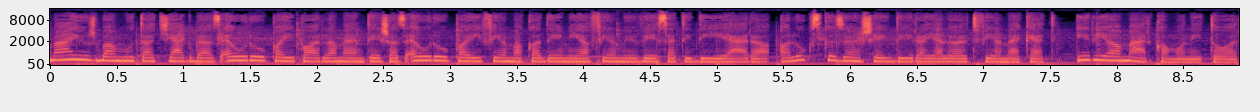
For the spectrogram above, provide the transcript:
Májusban mutatják be az Európai Parlament és az Európai Filmakadémia filmművészeti díjára, a Lux közönségdíjra jelölt filmeket, írja a Márka Monitor.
